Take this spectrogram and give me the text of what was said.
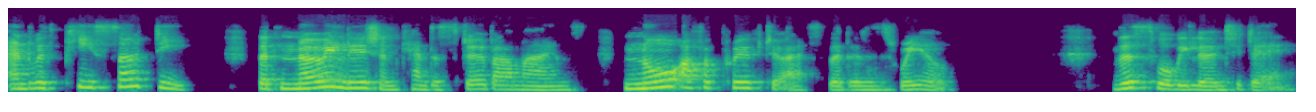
and with peace so deep that no illusion can disturb our minds, nor offer proof to us that it is real. This will we learn today,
